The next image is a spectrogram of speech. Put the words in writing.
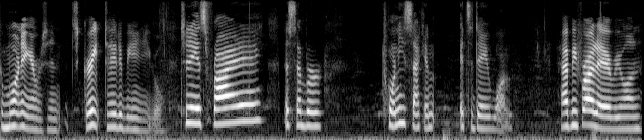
Good morning, Emerson. It's a great day to be an Eagle. Today is Friday, December 22nd. It's a day one. Happy Friday, everyone.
